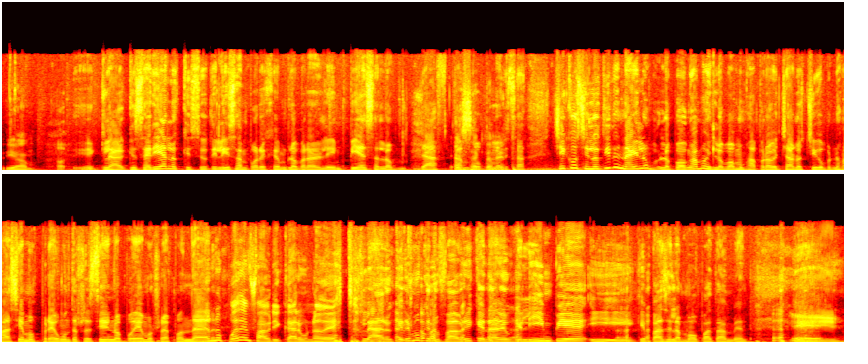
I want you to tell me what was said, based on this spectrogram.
digamos. Oh, eh, Claro, que serían los que se utilizan, por ejemplo, para la limpieza, los ya están popularizados. Chicos, si lo tienen ahí, lo, lo pongamos y lo vamos a aprovechar los chicos, porque nos hacíamos preguntas recién y no podíamos responder. ¿No nos pueden fabricar uno de estos? Claro, queremos que nos fabriquen algo que limpie y que pase la mopa también. Y Eh,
